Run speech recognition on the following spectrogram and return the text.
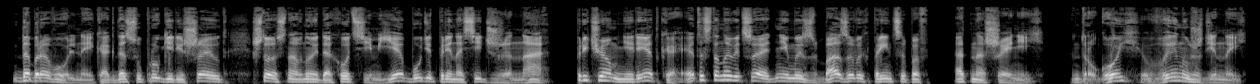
– добровольный, когда супруги решают, что основной доход семье будет приносить жена, причем нередко это становится одним из базовых принципов отношений. Другой – вынужденный,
